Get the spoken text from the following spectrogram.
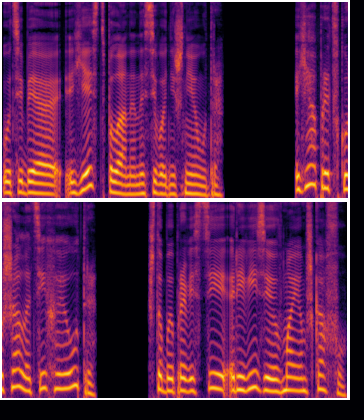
«У тебя есть планы на сегодняшнее утро?» Я предвкушала тихое утро, чтобы провести ревизию в моем шкафу.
